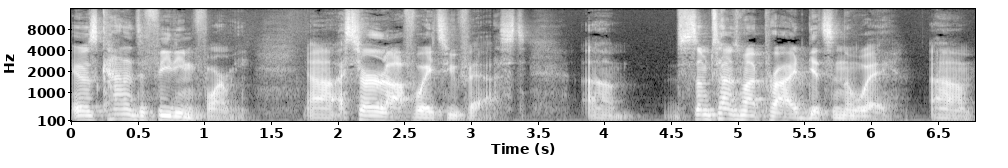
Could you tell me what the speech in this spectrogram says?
it was kind of defeating for me. Uh, I started off way too fast. Um, sometimes my pride gets in the way. Um,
